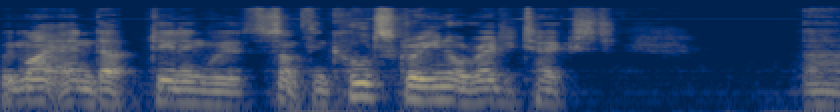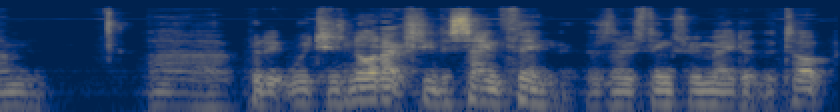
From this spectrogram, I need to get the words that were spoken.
we might end up dealing with something called screen or ready text, um, uh, but it, which is not actually the same thing as those things we made at the top.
